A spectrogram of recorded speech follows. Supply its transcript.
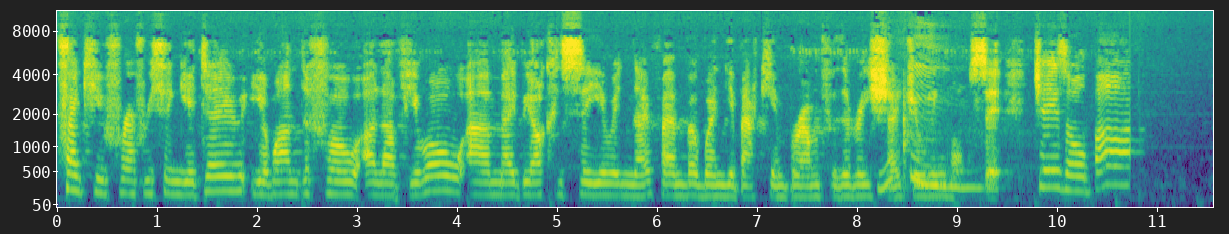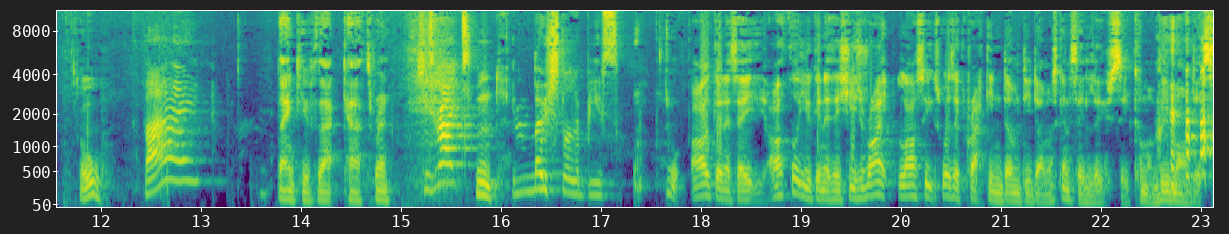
Thank you for everything you do. You're wonderful. I love you all. Um, maybe I can see you in November when you're back in Brum for the rescheduling. What's it? Cheers all. Bye. Oh, Bye. thank you for that, Catherine. She's right. Hmm. Emotional abuse. I was going to say, I thought you were going to say she's right. Last week's was a cracking Dumpty Dum. I was going to say Lucy. Come on, be modest.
